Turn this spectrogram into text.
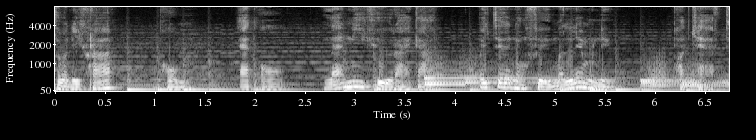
สวัสดีครับ ผมแอดโอและนี่คือรายการไปเจอหนังสือมาเล่มหนึ่งพอดแคสต์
